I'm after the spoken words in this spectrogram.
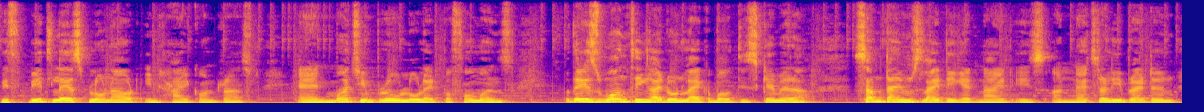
with bit less blown out in high contrast and much improved low light performance. But there is one thing I don't like about this camera. Sometimes lighting at night is unnaturally brightened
